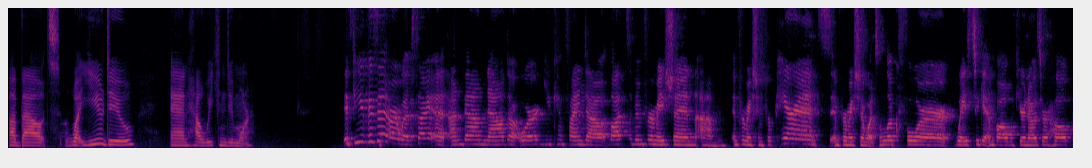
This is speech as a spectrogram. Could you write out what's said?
about what you do and how we can do more? If you visit our website at unboundnow.org, you can find out lots of information um, information for parents, information of what to look for, ways to get involved with your nose or hope.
